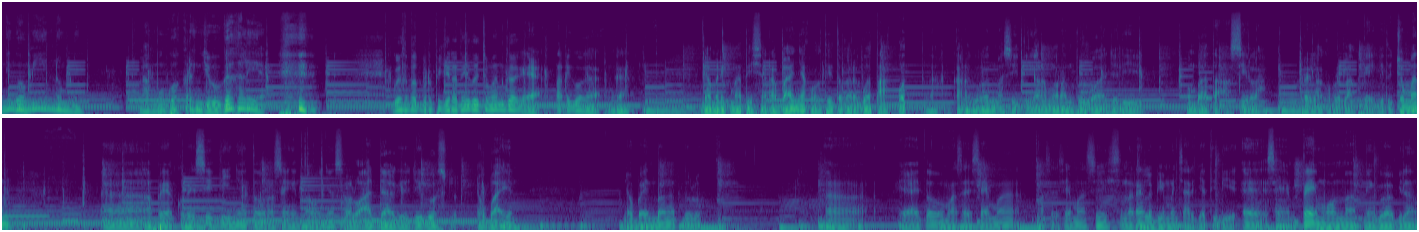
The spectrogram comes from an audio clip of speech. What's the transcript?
Ini gue minum nih. Lambung gue kering juga kali ya. Gue sempat berpikiran itu cuman gue kayak tapi gue nggak nggak nggak menikmati secara banyak waktu itu karena gue takut. Nah karena gue kan masih tinggal sama orang tua jadi membatasi lah perilaku perilaku kayak gitu. Cuman uh, apa ya curiosity-nya atau rasa ingin tahunya selalu ada gitu. Jadi gue nyobain. Nyobain banget dulu. Uh, ya itu masa SMA masa SMA sih sebenarnya lebih mencari jati diri. Eh SMP mohon maaf nih gue bilang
